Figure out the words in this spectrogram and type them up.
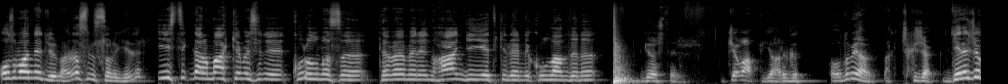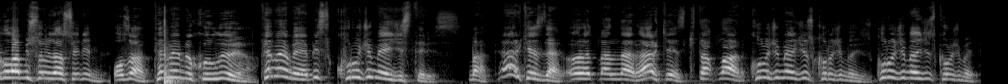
o zaman ne diyor? Bak nasıl bir soru gelir? İstiklal Mahkemesi'ni kurulması TBMM'nin hangi yetkilerini kullandığını gösterir. Cevap yargı. Oldu mu yavrum? Bak çıkacak. Gelecek olan bir soru daha söyleyeyim mi? O zaman TBMM kuruluyor ya. TBMM'ye biz kurucu meclis deriz. Bak herkesler, öğretmenler, herkes, kitaplar. Kurucu meclis, kurucu meclis. Kurucu meclis, kurucu meclis.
